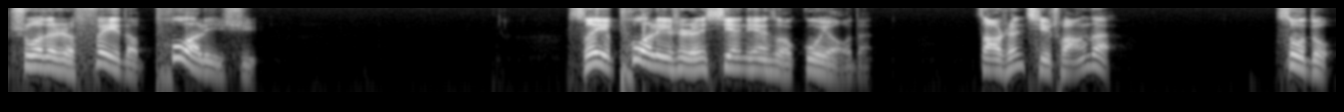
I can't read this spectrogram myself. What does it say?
说的是肺的魄力虚。所以魄力是人先天所固有的，早晨起床的速度。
